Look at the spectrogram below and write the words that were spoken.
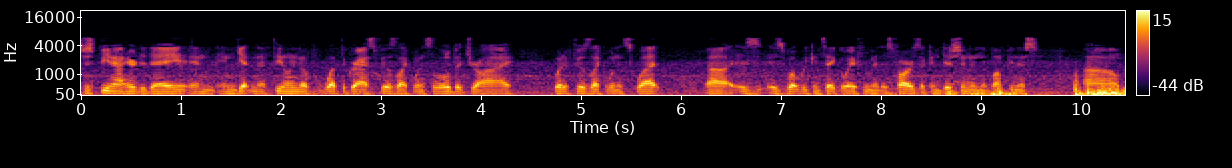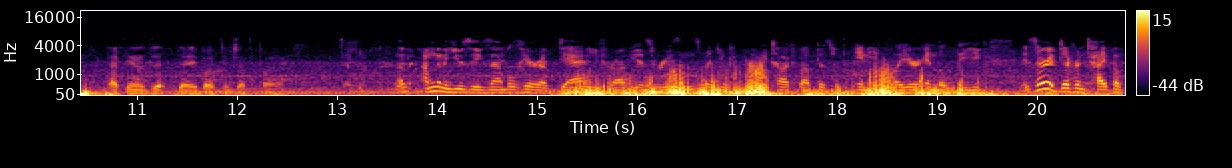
just being out here today and, and getting a feeling of what the grass feels like when it's a little bit dry, what it feels like when it's wet, uh, is is what we can take away from it. As far as the condition and the bumpiness, um, at the end of the day, both teams have to play on it. I'm, I'm going to use the example here of Danny for obvious reasons, but you can really talk about this with any player in the league. Is there a different type of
